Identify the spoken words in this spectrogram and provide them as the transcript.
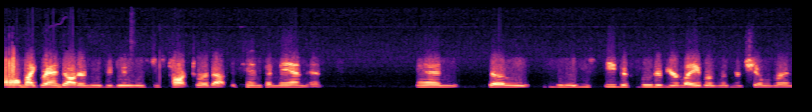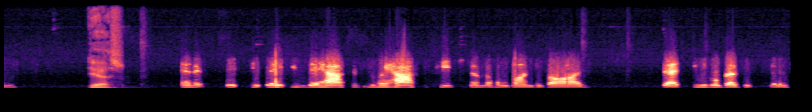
all my granddaughter knew to do was just talk to her about the Ten Commandments, and so you know you see the fruit of your labor with your children Yes. and it, it they they have to you have to teach them to hold on to God. That evil does exist.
